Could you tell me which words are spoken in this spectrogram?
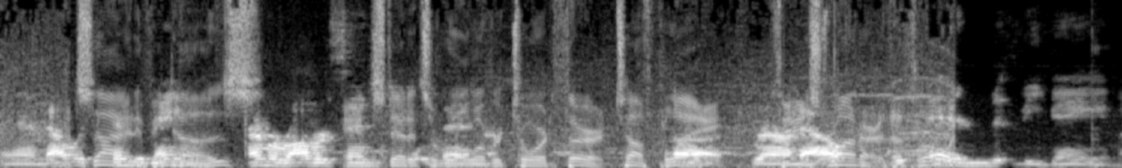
And that was Outside the if he does. Kramer Robertson. Instead, it's a rollover toward third. Tough play. uh, ground Fast out runner. The throw. end the game.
